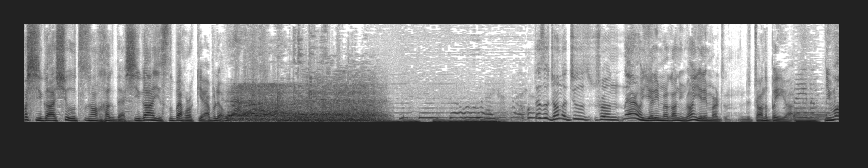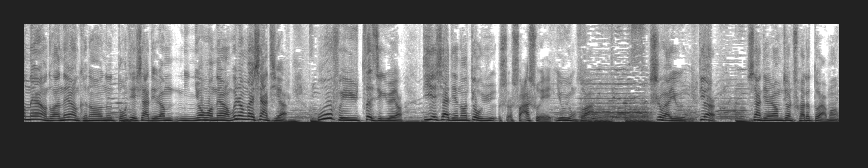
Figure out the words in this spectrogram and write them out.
不洗个袖子上黑的，洗个一时半会儿干不了。真的就是说，男人眼里面跟女人眼里面长得不一样。你问男人的话，男人可能那冬天夏天，让你你要问男人为什么爱夏天？无非于这几个原因：第一，夏天能钓鱼、耍耍水、游泳，是吧？室外游泳。第二，夏天人们讲穿的短嘛，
